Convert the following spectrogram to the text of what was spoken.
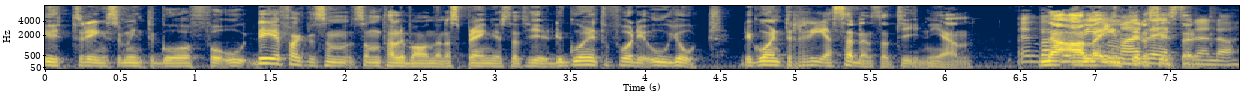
yttring som inte går att få, o- det är faktiskt som, som talibanerna spränger statyer, det går inte att få det ogjort. Det går inte att resa den statyn igen. Men när varför alla vill inte man resa den då?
